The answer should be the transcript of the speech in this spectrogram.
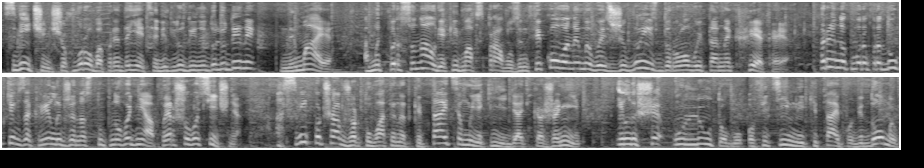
Свідчень, що хвороба передається від людини до людини, немає. А медперсонал, який мав справу з інфікованими, весь живий, здоровий та не кхекає. Ринок морепродуктів закрили вже наступного дня, 1 січня. А світ почав жартувати над китайцями, які їдять кажанів. І лише у лютому офіційний Китай повідомив,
